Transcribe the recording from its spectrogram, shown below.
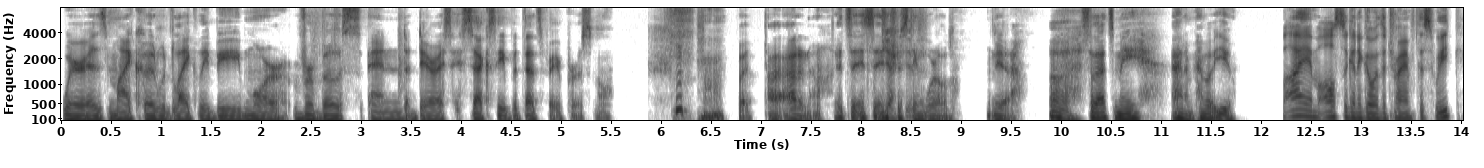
Whereas my code would likely be more verbose and dare I say sexy, but that's very personal but I, I don't know. It's it's an Subjective. interesting world. Yeah. Oh, so that's me, Adam. How about you? I am also going to go with a Triumph this week.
